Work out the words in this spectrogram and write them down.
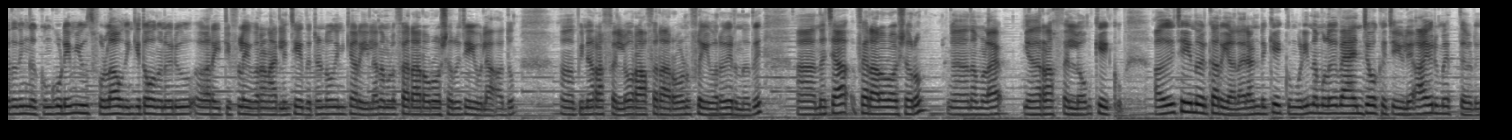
അത് നിങ്ങൾക്കും കൂടിയും യൂസ്ഫുൾ ആവും. എനിക്ക് തോന്നുന്ന ഒരു വെറൈറ്റി ഫ്ലേവറാണ് ആരെങ്കിലും ചെയ്തിട്ടുണ്ടോ എന്ന് എനിക്കറിയില്ല. നമ്മൾ ഫെറാറോ റോഷർ ചെയ്യൂല അതും. പിന്നെ റഫല്ലോ റാ ഫെറാറോ ആണ് ഫ്ലേവർ വരുന്നത്. എന്നുവെച്ചാൽ ഫെറാറോ റോഷറും നമ്മളെ റഫല്ലോ കേക്കും അത് ചെയ്യുന്നവർക്ക് അറിയാമല്ലോ രണ്ട് കേക്കും കൂടി നമ്മൾ വാൻജോ ഒക്കെ ചെയ്യൂലേ ആ ഒരു മെത്തേഡ്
